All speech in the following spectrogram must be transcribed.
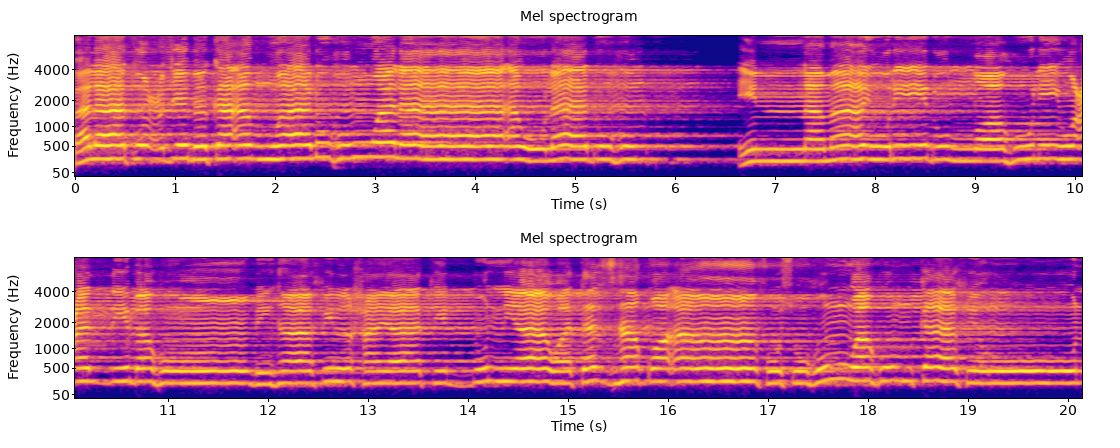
فلا تعجبك أموالهم ولا أولادهم إنما يريد الله ليعذبهم بها في الحياة الدنيا وتزهق أنفسهم وهم كافرون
